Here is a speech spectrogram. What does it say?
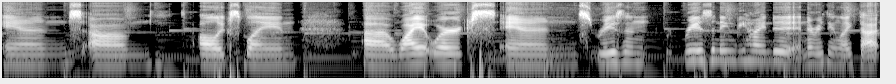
and um, I'll explain uh, why it works and reason reasoning behind it and everything like that.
